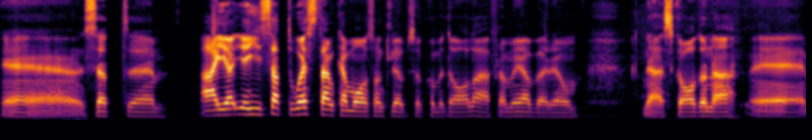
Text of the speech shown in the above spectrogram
Eh, så att eh, jag, jag gissar att West Ham kan vara en sån klubb som kommer dala här framöver om när skadorna eh,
